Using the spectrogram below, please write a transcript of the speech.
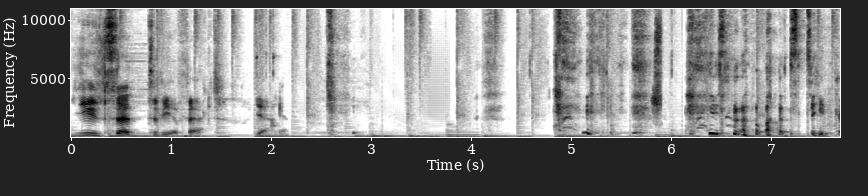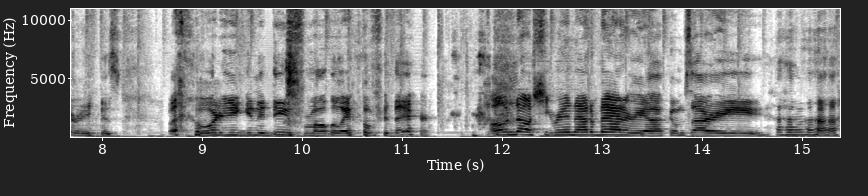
You said to the effect. Yeah. He's not allowed to take Karina's what are you gonna do from all the way over there? Oh no, she ran out of battery. Ak, I'm sorry.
